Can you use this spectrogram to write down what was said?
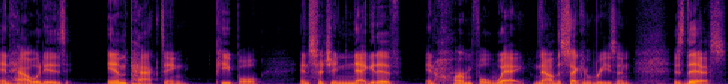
and how it is impacting people in such a negative and harmful way. Now, the second reason is this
